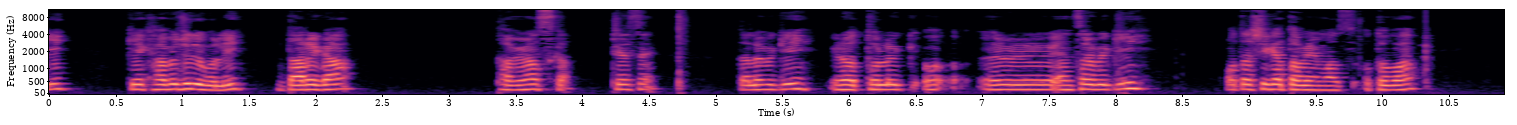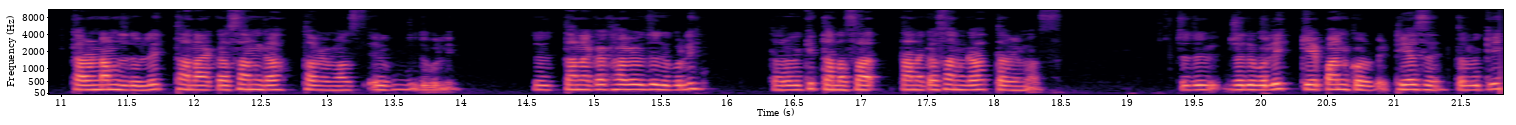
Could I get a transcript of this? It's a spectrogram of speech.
কি? কে খাবে যদি বলি দারে গা থাবে মাস্কা ঠিক আছে? তাহলে হবে কি? এর অর্থ হলো অ্যান্সার হবে কি? অতাশিকা তবে মাছ, অথবা কারোর নাম যদি বলি, তানাকা সানগা, তবে মাছ, এরকম যদি বলি। যদি তানাকা খাবে যদি বলি তাহলে কি তানাসা তানাকা সানগা তবে মাছ যদি যদি বলি কে পান করবে, ঠিক আছে? তাহলে কি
